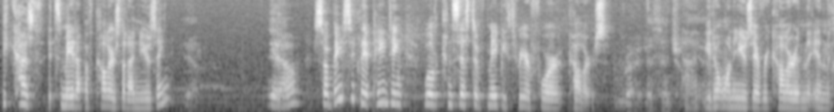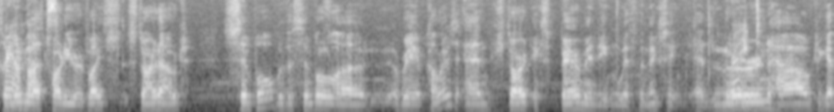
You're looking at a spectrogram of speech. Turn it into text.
because it's made up of colors that I'm using, yeah. You know. So basically, a painting will consist of maybe three or four colors. Right, essentially. Uh, yeah. You don't want to use every color in the in the so crayon maybe box. that's part of your advice. Start out simple with a simple uh, array of colors, and start experimenting with the mixing, and learn how to get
